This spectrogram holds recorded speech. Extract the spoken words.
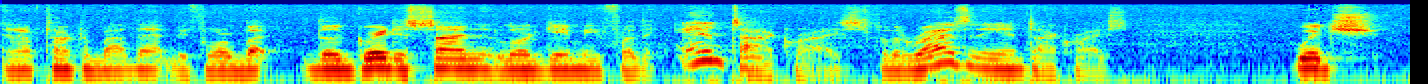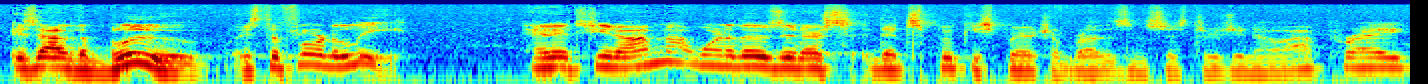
and I've talked about that before. But the greatest sign that the Lord gave me for the Antichrist, for the rise of the Antichrist, which is out of the blue, is the fleur-de-lis. And it's you know I'm not one of those that are that spooky spiritual brothers and sisters. You know I pray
